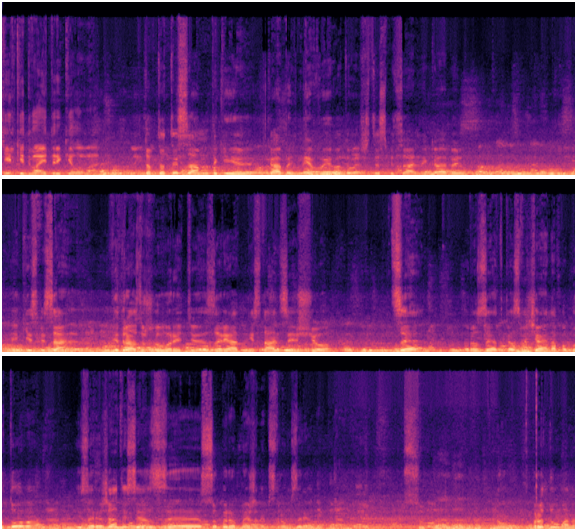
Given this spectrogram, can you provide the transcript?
тільки 2,3 кВт. Тобто ти сам такий кабель не виготовиш, це спеціальний кабель, який спеціально відразу ж говорить е, зарядні станції, що це розетка звичайна побутова і заряджатися з е, суперобмеженим струм заряду. Супер. Ну, продумано.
